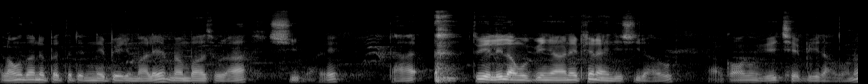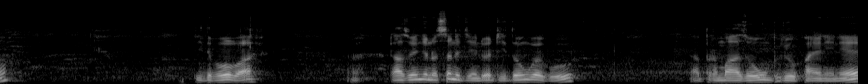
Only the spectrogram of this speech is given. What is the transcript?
အလောင်းသားနဲ့ပတ်သက်တဲ့နေပေတွေမှာလည်း member ဆိုတာရှိပါတယ်ဒါသူ့ရဲ့လေ့လာမှုပညာနဲ့ဖြစ်နိုင်ခြေရှိတာကိုအကောင်းဆုံးရွေးချယ်ပေးတာပေါ့နော်ဒီသဘောပါဒါဆိုရင်ကျွန်တော်12ကျင်အတွက်ဒီ၃ဘက်ကိုဒါပထမဆုံးဗီဒီယိုဖိုင်အနေနဲ့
